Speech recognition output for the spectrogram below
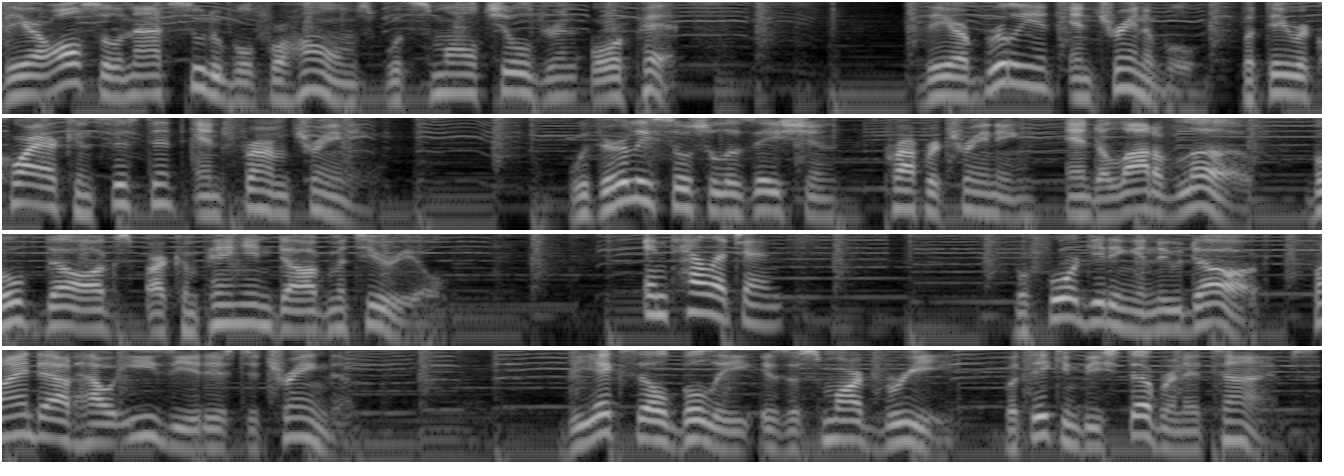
They are also not suitable for homes with small children or pets. They are brilliant and trainable, but they require consistent and firm training. With early socialization, proper training, and a lot of love, both dogs are companion dog material. Intelligence. Before getting a new dog, find out how easy it is to train them. The XL Bully is a smart breed, but they can be stubborn at times.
